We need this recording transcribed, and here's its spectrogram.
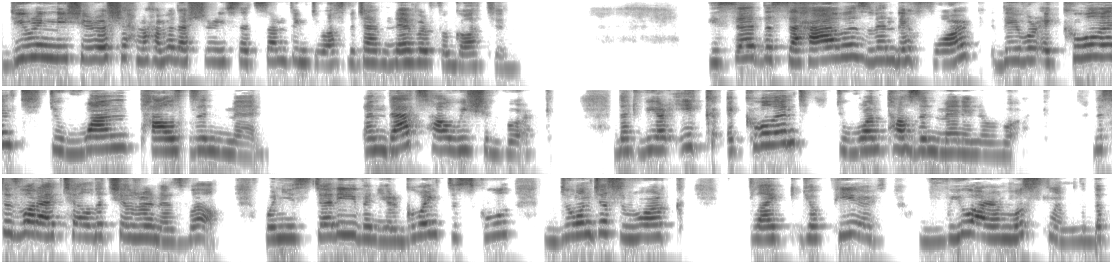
During Nishira, Sheikh Muhammad al-Sharif said something to us which I've never forgotten. He said the Sahabas, when they fought, they were equivalent to 1,000 men. And that's how we should work. That we are equivalent to 1,000 men in our work. This is what I tell the children as well. When you study, when you're going to school, don't just work like your peers. You are a Muslim with the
